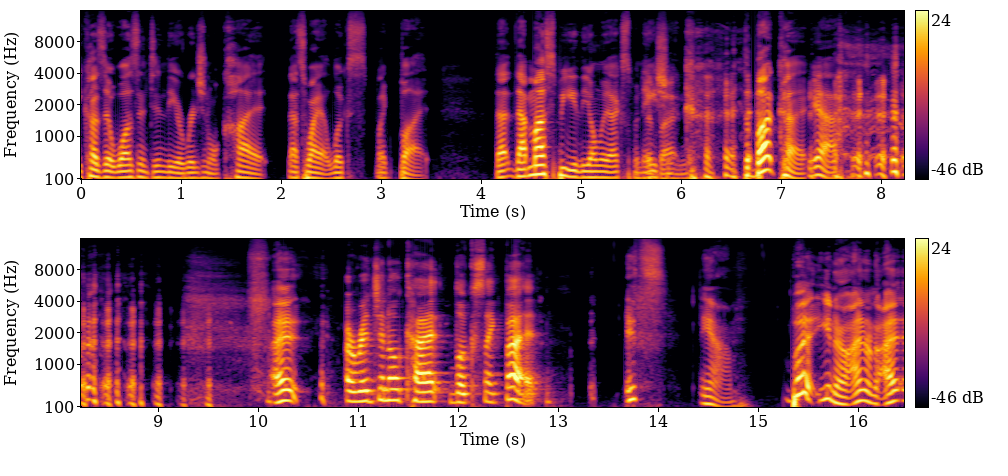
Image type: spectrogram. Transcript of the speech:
because it wasn't in the original cut, that's why it looks like butt. That that must be the only The explanation. butt. The butt cut, yeah. I Original cut looks like butt. It's yeah. But you know, I don't know. I,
